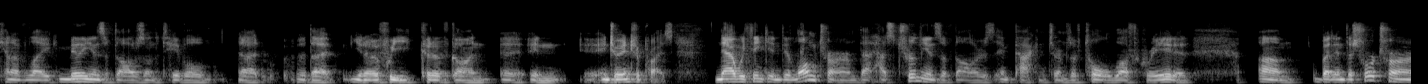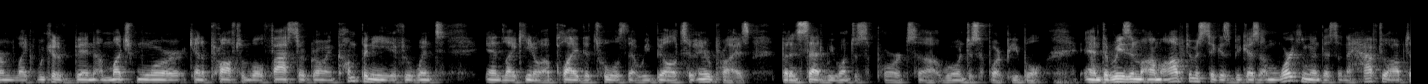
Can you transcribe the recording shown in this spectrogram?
kind of like millions of dollars on the table that that you know if we could have gone uh, in into enterprise now we think in the long term that has trillions of dollars impact in terms of total wealth created. Um, but in the short term like we could have been a much more kind of profitable faster growing company if we went and like you know apply the tools that we built to enterprise. But instead we want to support uh, we want to support people. And the reason i'm optimistic is because i'm working on this and i have to opt-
